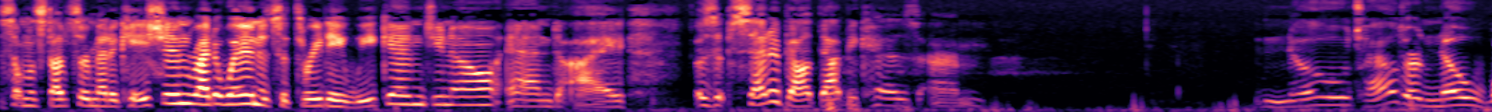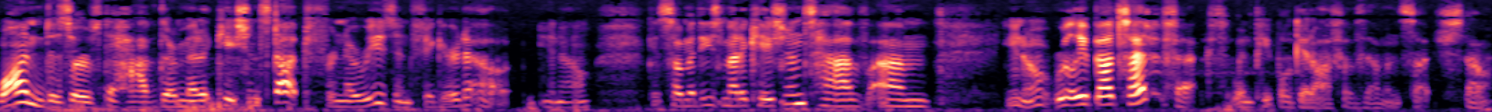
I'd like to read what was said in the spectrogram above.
someone stops their medication right away and it's a three day weekend, you know, and I was upset about that because, um, no child or no one deserves to have their medication stopped for no reason. Figure it out, you know, because some of these medications have, um, you know, really bad side effects when people get off of them and such. So,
